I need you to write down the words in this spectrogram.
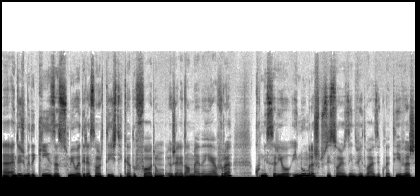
Uh, em 2015 assumiu a direção artística do Fórum Eugênio de Almeida em Évora. Comissariou inúmeras exposições individuais e coletivas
